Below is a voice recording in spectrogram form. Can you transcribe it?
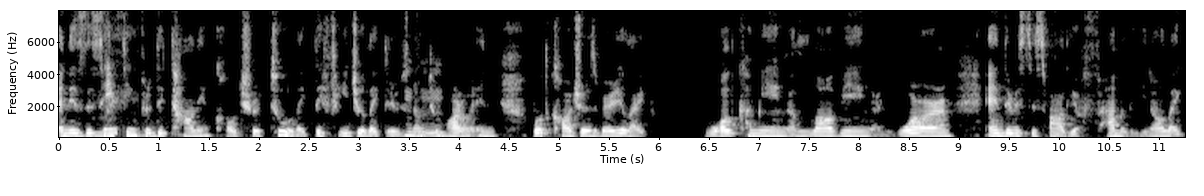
And it's the same thing for the Italian culture too. Like they feed you like there is no mm-hmm. tomorrow. And both cultures very like welcoming and loving and warm. And there is this value of family, you know, like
